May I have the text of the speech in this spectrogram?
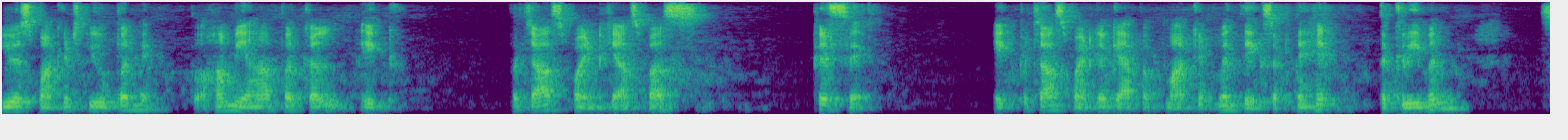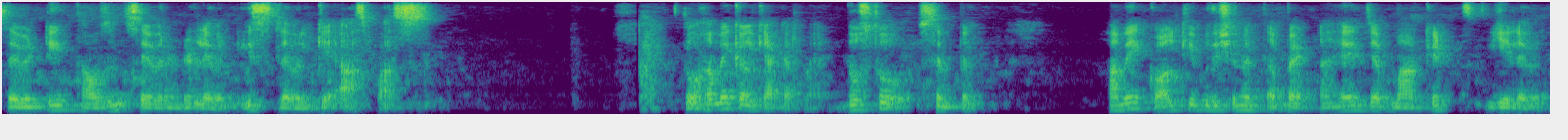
यूएस मार्केट्स भी ऊपर है तो हम यहाँ पर कल एक 50 पॉइंट के आसपास फिर से एक 50 पॉइंट का गैप अप मार्केट में देख सकते हैं। तकरीबन 17,700 लेवल इस लेवल के आसपास। तो हमें कल क्या करना है? दोस्तों सिंपल हमें कॉल की पोजीशन में तब बैठना है जब मार्केट ये लेवल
